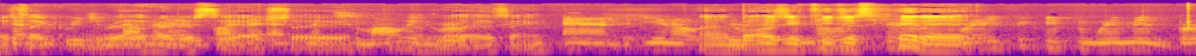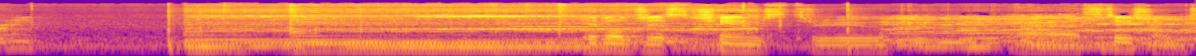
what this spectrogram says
It's like really hard to see actually, I'm realizing. Um, but as if you just hit it, it'll just change through uh, stations.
